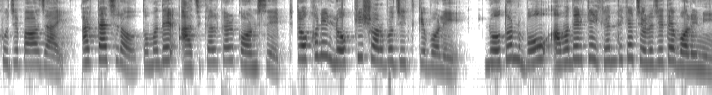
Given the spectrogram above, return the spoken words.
খুঁজে পাওয়া যায়। আর তাছাড়াও তোমাদের আজকালকার কনসেপ্ট তখনই লক্ষ্মী সর্বজিৎকে বলে, নতুন বউ আমাদেরকে এখান থেকে চলে যেতে বলেনি।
